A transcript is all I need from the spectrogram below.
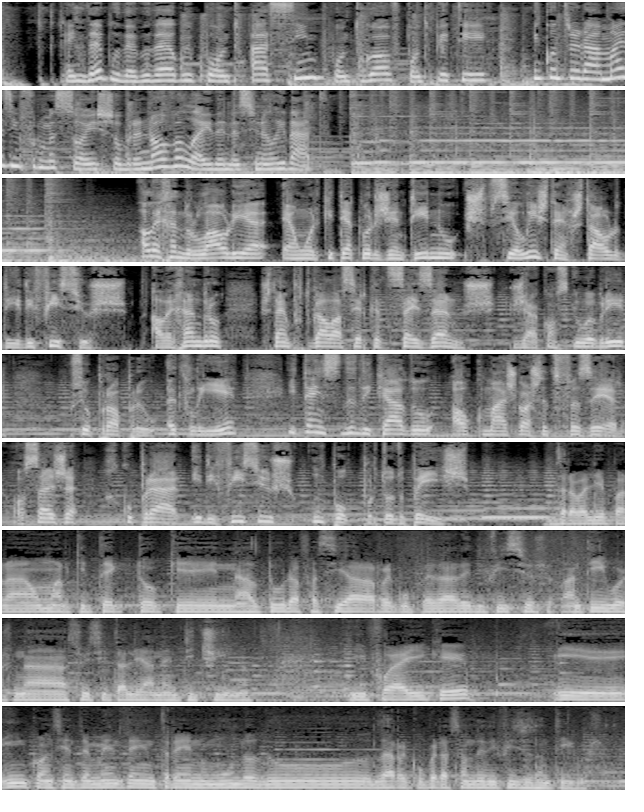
Em www.acim.gov.pt encontrará mais informações sobre a nova lei da nacionalidade. Alejandro Lauria é um arquiteto argentino especialista em restauro de edifícios. Alejandro está em Portugal há cerca de seis anos. Já conseguiu abrir o seu próprio ateliê e tem-se dedicado ao que mais gosta de fazer, ou seja, recuperar edifícios um pouco por todo o país. Trabalhei para um arquiteto que na altura fazia recuperar edifícios antigos na Suíça italiana, em Ticino. E foi aí que e inconscientemente entrei no mundo do, da recuperação de edifícios antigos.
